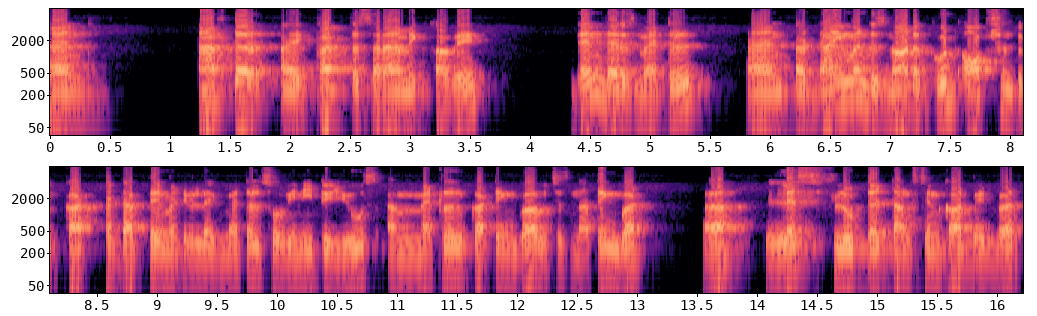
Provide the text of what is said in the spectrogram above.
and after I cut the ceramic away then there is metal. And a diamond is not a good option to cut a ductile material like metal. So we need to use a metal cutting burr which is nothing but a less fluted tungsten carbide burr.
